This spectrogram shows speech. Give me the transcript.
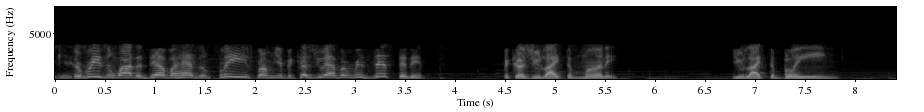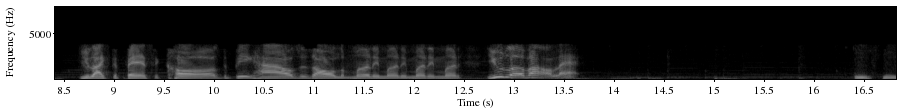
Yes. The reason why the devil hasn't fled from you because you haven't resisted him. because you like the money, you like the bling, you like the fancy cars, the big houses, all the money, money, money, money. You love all that. Mm-hmm.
